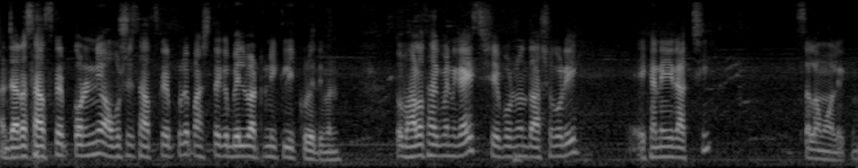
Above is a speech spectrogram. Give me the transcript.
যারা সাবস্ক্রাইব করেননি, অবশ্যই সাবস্ক্রাইব করে পাশে থেকে বেল বাটনে ক্লিক করে দেবেন। তো ভালো থাকবেন গাইস সে পর্যন্ত আশা করি এখানেই রাখছি। সালামু আলাইকুম।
